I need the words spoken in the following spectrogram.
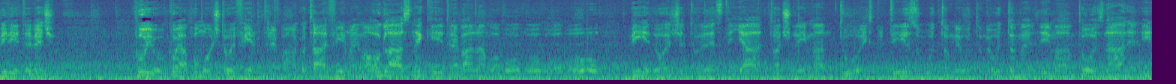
vidite već koju, koja pomoć toj firmi treba. Ako ta firma ima oglas, neki treba nam ovo, ovo, ovo, ovo, ovo, vi dođete tu i recite ja točno imam tu ekspertizu u tome, u tome, u tome, imam to znanje i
